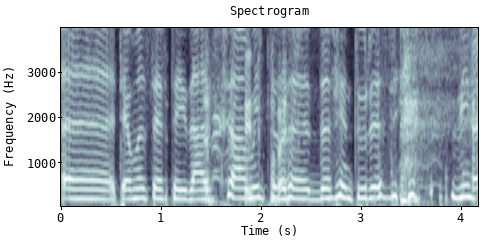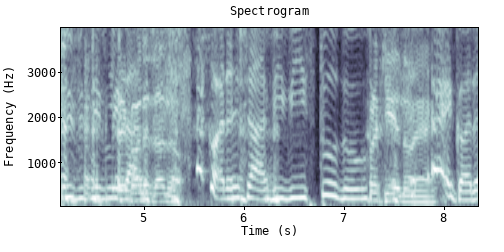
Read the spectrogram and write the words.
ah, até uma certa idade, gostava muito de, de aventuras e de imprevisibilidade. Agora já não. Agora já vivi isso tudo. Para quê, não é? Agora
